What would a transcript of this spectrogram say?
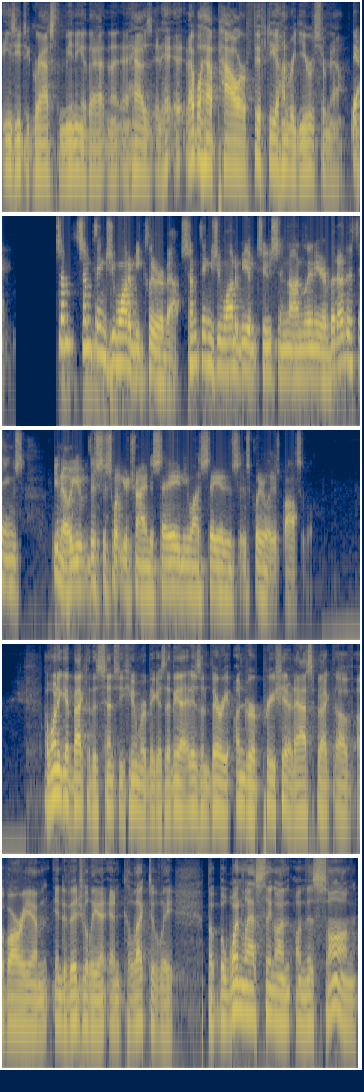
easy to grasp the meaning of that. And it has it, that will have power 50, 100 years from now. Yeah. Some, some things you want to be clear about. Some things you want to be obtuse and nonlinear, but other things, you know, you, this is what you're trying to say, and you want to say it as, as clearly as possible. I want to get back to the sense of humor because I think it is a very underappreciated aspect of, of REM individually and collectively. But but one last thing on on this song,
